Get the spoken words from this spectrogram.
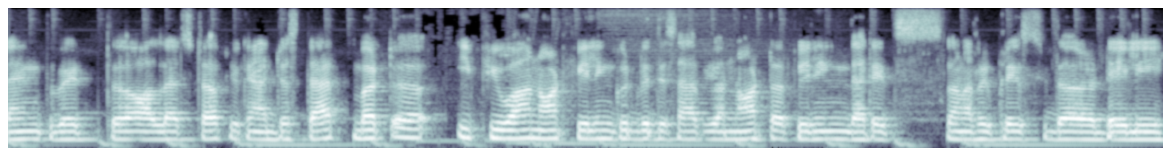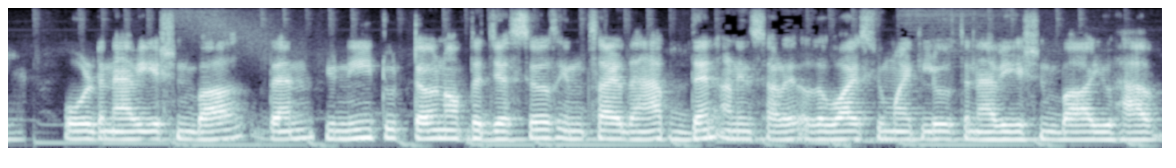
length width all that stuff you can adjust that. But uh, if you are not feeling good with this app you are not uh, feeling that it's gonna replace the daily old navigation bar then you need to turn off the gestures inside the app then uninstall it. Otherwise you might lose the navigation bar you have.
